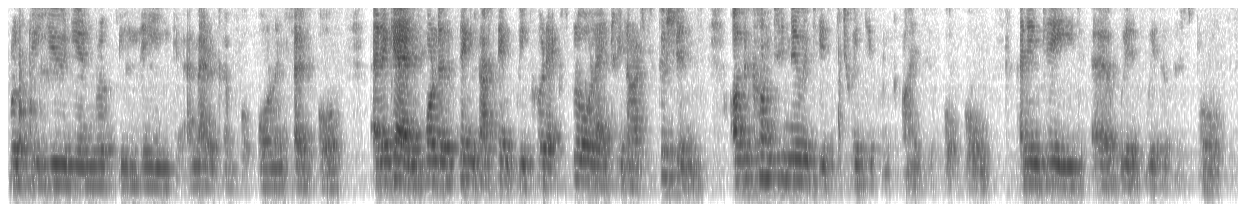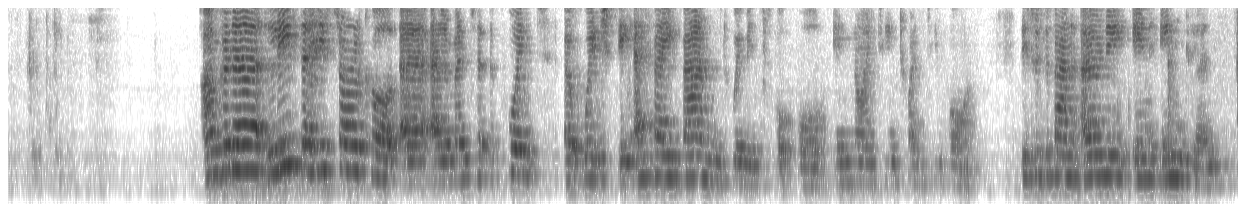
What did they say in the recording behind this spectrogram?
rugby union, rugby league, American football and so forth. And again, one of the things I think we could explore later in our discussions are the continuities between different kinds of football and indeed uh, with, with other sports. I'm going to leave the historical uh, element at the point at which the FA banned women's football in 1921. This was a ban only in England,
